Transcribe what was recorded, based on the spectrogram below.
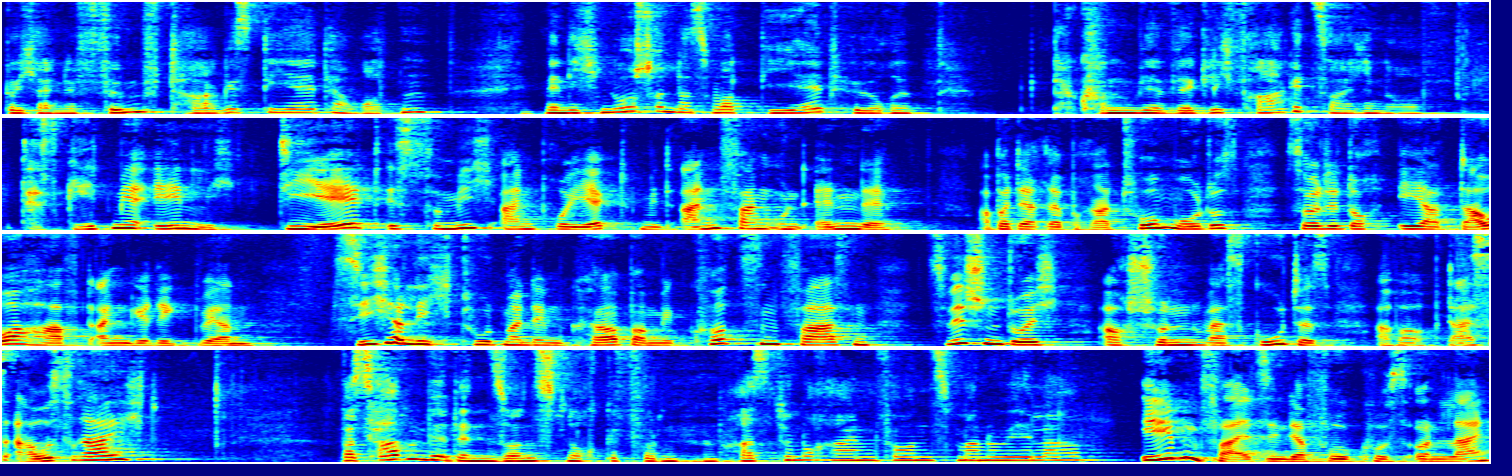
durch eine 5-Tages-Diät erwarten? Wenn ich nur schon das Wort Diät höre, da kommen wir wirklich Fragezeichen auf. Das geht mir ähnlich. Diät ist für mich ein Projekt mit Anfang und Ende. Aber der Reparaturmodus sollte doch eher dauerhaft angeregt werden. Sicherlich tut man dem Körper mit kurzen Phasen zwischendurch auch schon was Gutes, aber ob das ausreicht? Was haben wir denn sonst noch gefunden? Hast du noch einen für uns, Manuela? Ebenfalls in der Fokus Online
